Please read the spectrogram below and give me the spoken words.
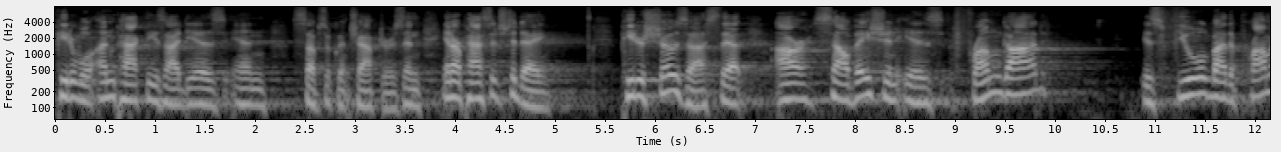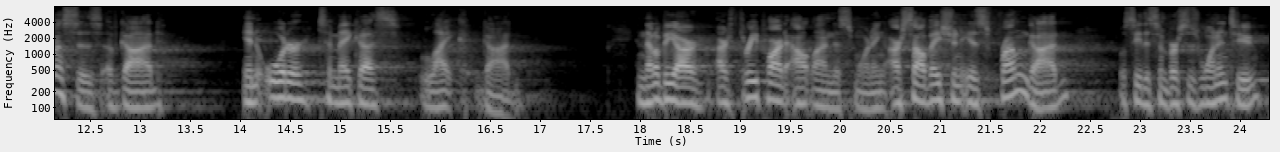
Peter will unpack these ideas in subsequent chapters. And in our passage today, Peter shows us that our salvation is from God, is fueled by the promises of God in order to make us like God. And that'll be our, our three part outline this morning. Our salvation is from God. We'll see this in verses 1 and 2.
